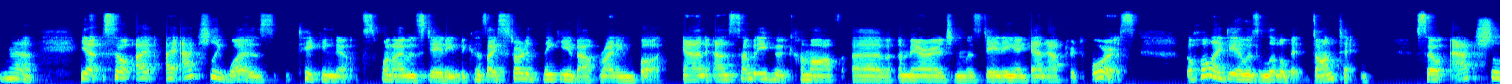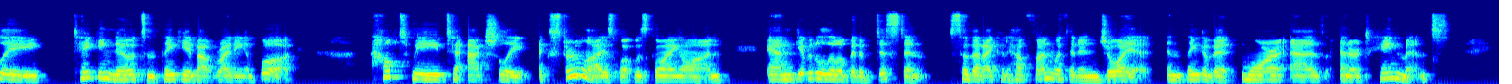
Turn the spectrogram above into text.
Yeah. Yeah. So I, I actually was taking notes when I was dating because I started thinking about writing the book. And as somebody who had come off of a marriage and was dating again after divorce, the whole idea was a little bit daunting. So actually taking notes and thinking about writing a book helped me to actually externalize what was going on and give it a little bit of distance so that I could have fun with it, enjoy it, and think of it more as entertainment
